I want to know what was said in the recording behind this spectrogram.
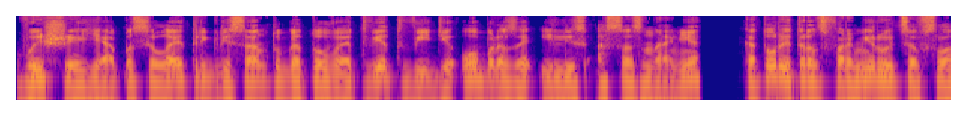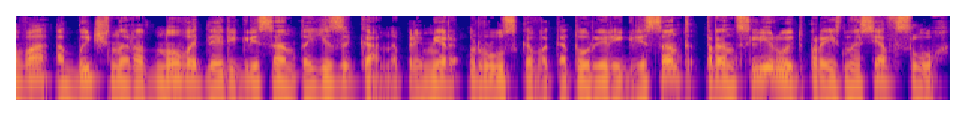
высшее «я» посылает регрессанту готовый ответ в виде образа или осознания, который трансформируется в слова обычно родного для регрессанта языка, например, русского, который регрессант транслирует, произнося вслух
